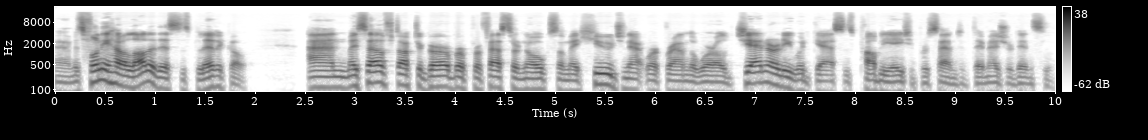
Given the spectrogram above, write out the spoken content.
Um, it's funny how a lot of this is political. And myself, Dr. Gerber, Professor Noakes, and my huge network around the world generally would guess it's probably 80% if they measured insulin.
